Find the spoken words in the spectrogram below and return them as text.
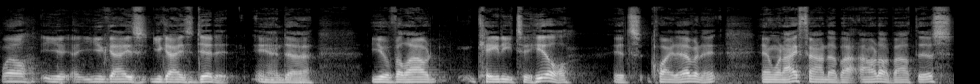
well, you, you guys you guys did it, and uh, you've allowed Keyry to heal it's quite evident. And when I found about, out about this,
